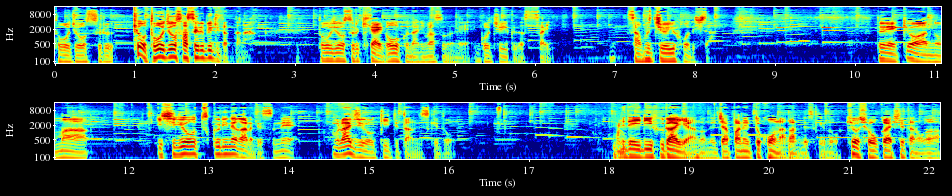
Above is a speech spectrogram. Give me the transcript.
登場する今日登場させるべきだったな。登場する機会が多くなりますのでご注意ください。サム注意報でした。でね今日はあのまあ石行を作りながらですねもうラジオを聞いてたんですけどデイリーフライヤーのねジャパネットコーナーがあるんですけど今日紹介してたのが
